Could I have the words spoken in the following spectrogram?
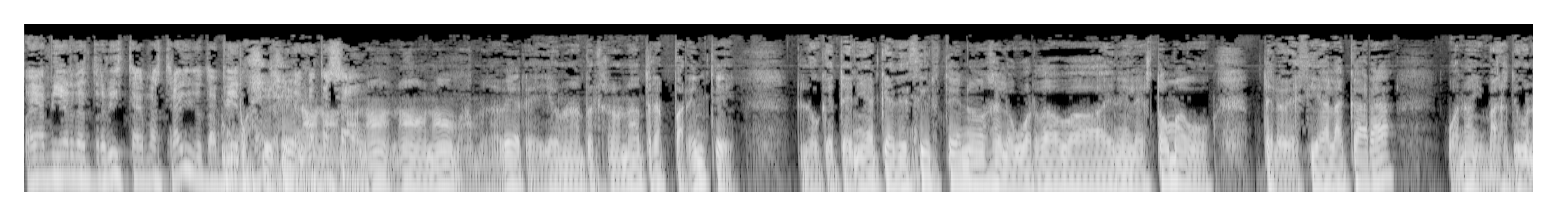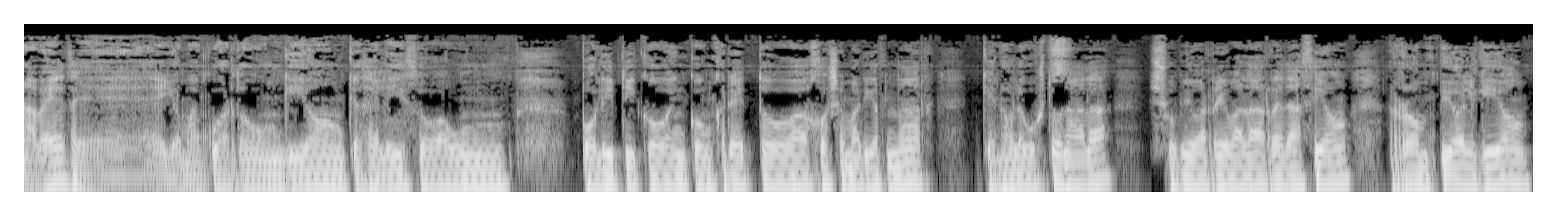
Vaya mierda entrevista que me has traído también. Pues no, no, no, vamos a ver, ella era una persona transparente. Lo que tenía que decirte no se lo guardaba en el estómago, te lo decía a la cara. Bueno, y más de una vez, eh, yo me acuerdo un guion que se le hizo a un político en concreto, a José María Aznar, que no le gustó nada, subió arriba a la redacción, rompió el guion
